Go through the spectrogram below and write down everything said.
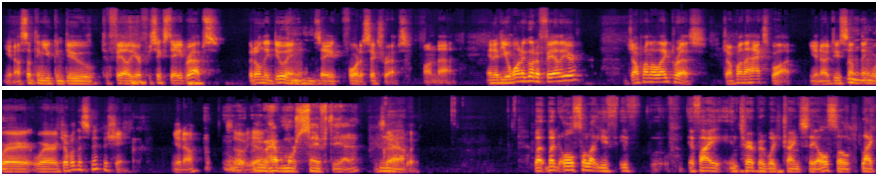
you know something you can do to failure for six to eight reps but only doing Mhm. say four to six reps on that and if you want to go to failure jump on the leg press jump on the hack squat you know do something Mhm. where where jump on the smith machine you know so We- yeah we have more safety. Yeah. exactly but but also like if if if I interpret what you're trying to say, also like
